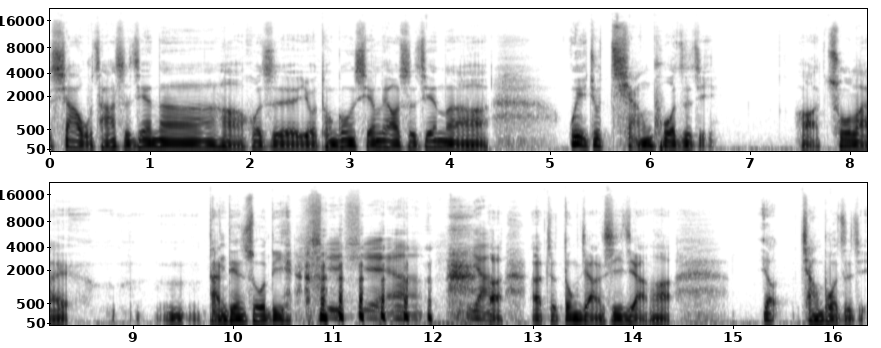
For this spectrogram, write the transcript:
下午茶时间呢，哈、或是有同工闲聊时间呢，啊，我也就强迫自己啊出来，嗯，谈天说地。是是，嗯呀，啊啊，就东讲西讲啊，要强迫自己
